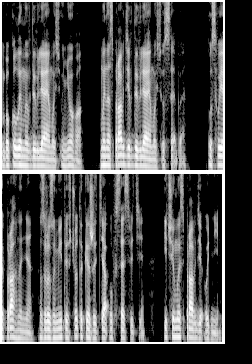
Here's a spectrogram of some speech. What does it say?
Бо коли ми вдивляємось у нього, ми насправді вдивляємось у себе, у своє прагнення зрозуміти, що таке життя у Всесвіті і чи ми справді одні.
